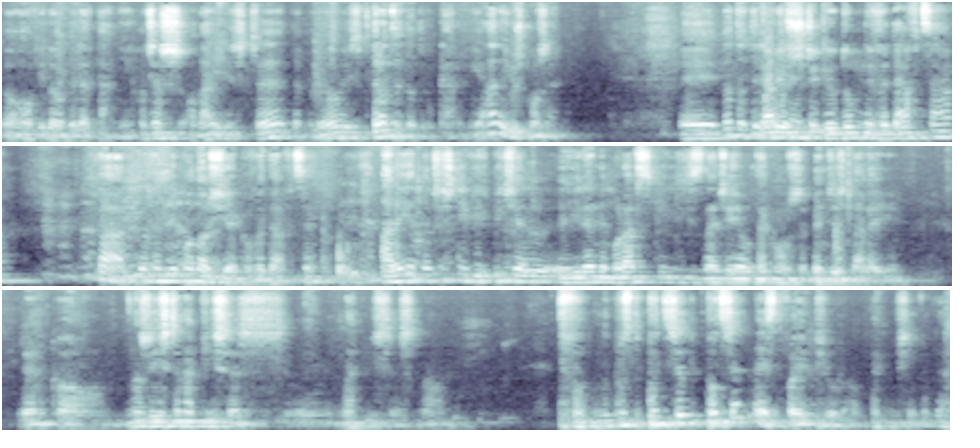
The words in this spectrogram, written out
o wiele, o wiele taniej. Chociaż ona jeszcze dopiero jest w drodze do drukarni, ale już możemy. Yy, No to tyle. Mariusz Szczygieł, dumny wydawca. Tak, trochę mnie ponosi jako wydawcę, ale jednocześnie wielbiciel Ireny Morawskiej z nadzieją taką, że będziesz dalej, Irenko, no że jeszcze napiszesz, y, napiszesz, no. Two, no po prostu potrzeb, potrzebne jest twoje pióro, tak mi się wydaje.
